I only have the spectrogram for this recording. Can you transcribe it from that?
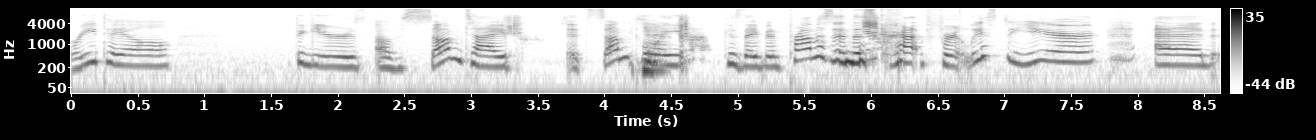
retail figures of some type at some point because they've been promising this crap for at least a year and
